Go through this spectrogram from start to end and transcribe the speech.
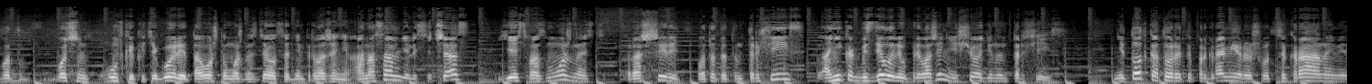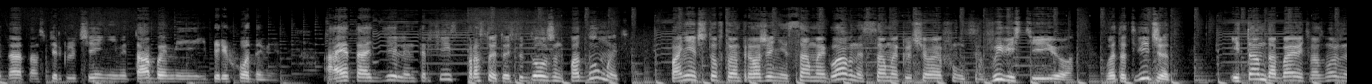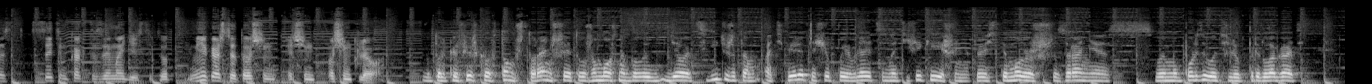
вот в очень узкой категории того, что можно сделать с одним приложением. А на самом деле сейчас есть возможность расширить вот этот интерфейс. Они как бы сделали у приложения еще один интерфейс не тот, который ты программируешь вот с экранами, да, там с переключениями, табами и переходами, а это отдельный интерфейс простой. То есть ты должен подумать, понять, что в твоем приложении самое главное, самая ключевая функция, вывести ее в этот виджет и там добавить возможность с этим как-то взаимодействовать. Вот мне кажется, это очень, очень, очень клево. Но только фишка в том, что раньше это уже можно было делать с виджетом, а теперь это еще появляется в notification. То есть ты можешь заранее своему пользователю предлагать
